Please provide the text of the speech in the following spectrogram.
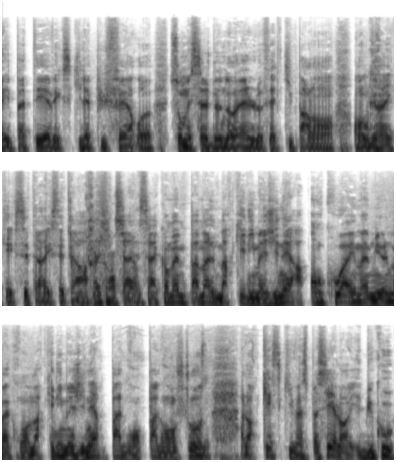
épaté avec ce qu'il a pu faire, son message de Noël, le fait qu'il parle en, en, grec, etc., etc. Ça, ça, a quand même pas mal marqué l'imaginaire. En quoi Emmanuel Macron a marqué l'imaginaire? Pas grand, pas grand chose. Alors qu'est-ce qui va se passer? Alors du coup,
